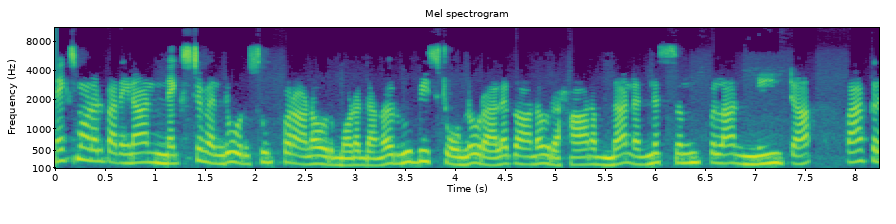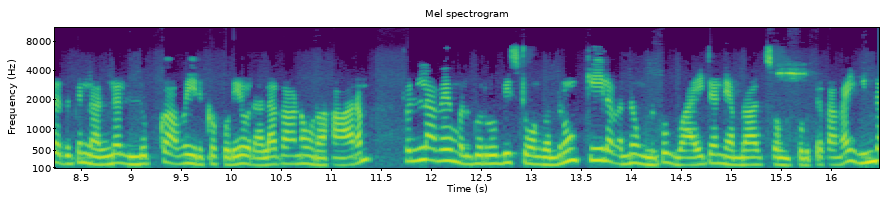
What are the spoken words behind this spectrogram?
நெக்ஸ்ட் மாடல் பார்த்தீங்கன்னா நெக்ஸ்ட் வந்து ஒரு சூப்பரான ஒரு மாடல் தாங்க. ரூபி ஸ்டோனில் ஒரு அழகான ஒரு ஹாரம் தான். நல்ல சிம்பிளாக நீட்டாக பார்க்குறதுக்கு நல்ல லுக்காகவும் இருக்கக்கூடிய ஒரு அழகான ஒரு ஹாரம். ஃபுல்லாகவே உங்களுக்கு ரூபி ஸ்டோன் வந்துடும் கீழே வந்து உங்களுக்கு ஒயிட் அண்ட் எம்ராய்ட் ஸ்டோன் கொடுத்துருக்காங்க. இந்த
